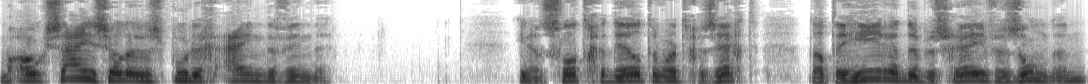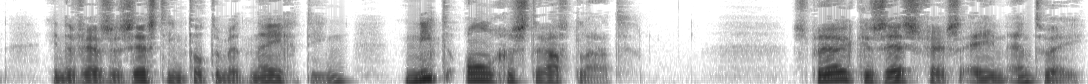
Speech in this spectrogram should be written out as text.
Maar ook zij zullen een spoedig einde vinden. In het slotgedeelte wordt gezegd dat de Heere de beschreven zonden, in de versen 16 tot en met 19, niet ongestraft laat. Spreuken 6 vers 1 en 2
